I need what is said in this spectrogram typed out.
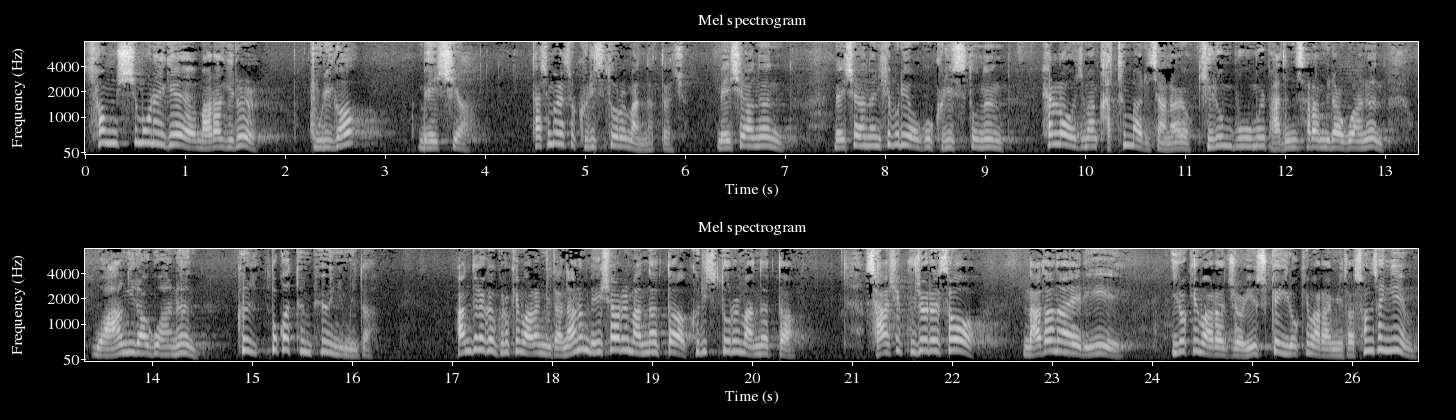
형 시몬에게 말하기를 우리가 메시아, 다시 말해서 그리스도를 만났다죠. 메시아는 메시아는 히브리어고 그리스도는 헬라어지만 같은 말이잖아요. 기름 부음을 받은 사람이라고 하는 왕이라고 하는 그 똑같은 표현입니다. 안드레가 그렇게 말합니다. 나는 메시아를 만났다. 그리스도를 만났다. 49절에서 나다나엘이 이렇게 말하죠. 예수께 이렇게 말합니다. 선생님,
